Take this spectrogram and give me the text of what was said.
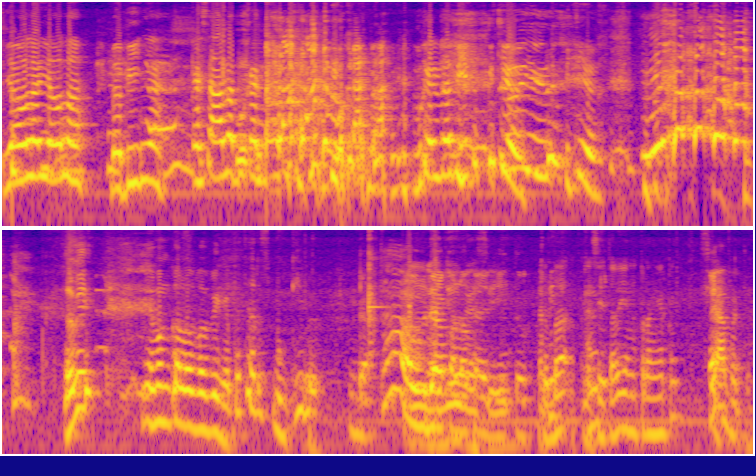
Ya Allah ya Allah, babinya. Eh salah bukan babi. bukan babi. Bukan babi kecil. Kecil. tapi emang kalau babi ngepet harus bugil Enggak tahu Enggak udah kalau kayak sih. gitu. coba kasih tahu yang pernah ngepet Siapa tuh?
